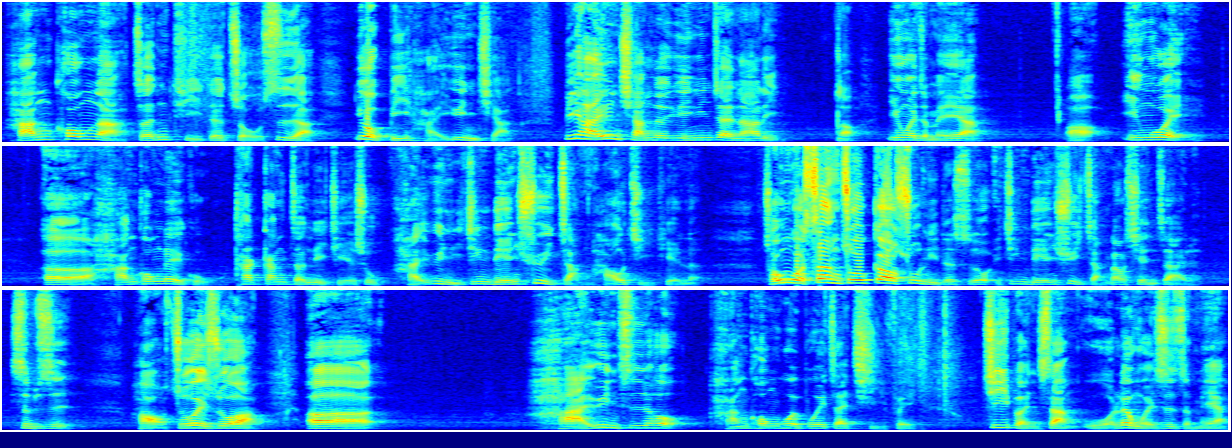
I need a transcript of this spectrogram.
航空啊整体的走势啊又比海运强。比海运强的原因在哪里啊？因为怎么样啊？因为呃航空类股它刚整理结束，海运已经连续涨好几天了。从我上周告诉你的时候，已经连续涨到现在了，是不是？好，所以说啊，呃。海运之后，航空会不会再起飞？基本上，我认为是怎么样？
